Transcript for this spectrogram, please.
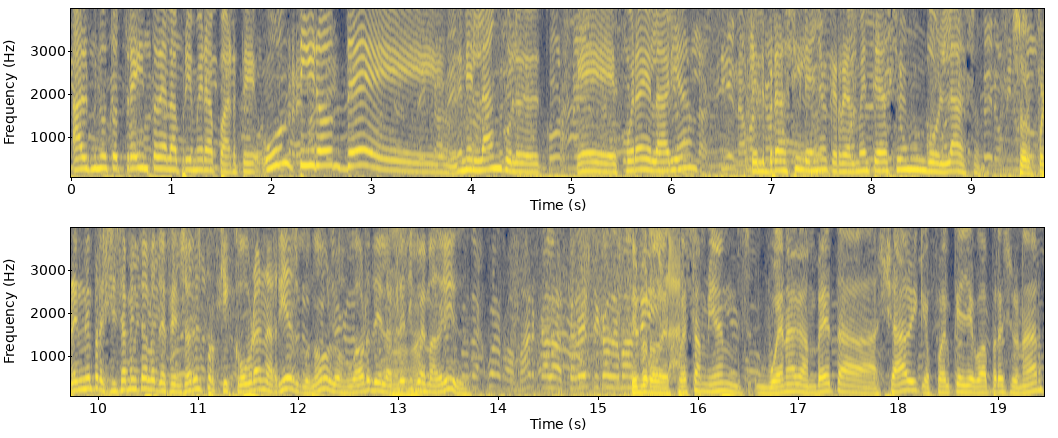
al minuto 30 de la primera parte. Un tiro de en el ángulo eh, fuera del área del brasileño que realmente hace un golazo. Sorprenden precisamente a los defensores porque cobran a riesgo, ¿no? Los jugadores del Atlético de Madrid. Sí, pero después también buena gambeta a Xavi, que fue el que llegó a presionar.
